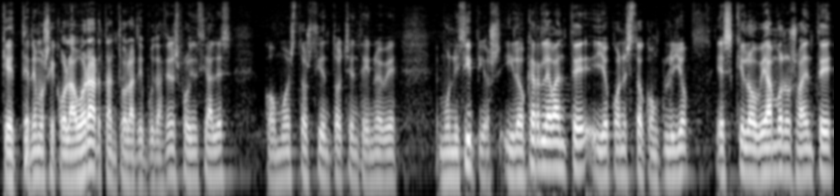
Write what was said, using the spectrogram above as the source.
que tenemos que colaborar, tanto las diputaciones provinciales como estos 189 municipios. Y lo que es relevante, y yo con esto concluyo, es que lo veamos no solamente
